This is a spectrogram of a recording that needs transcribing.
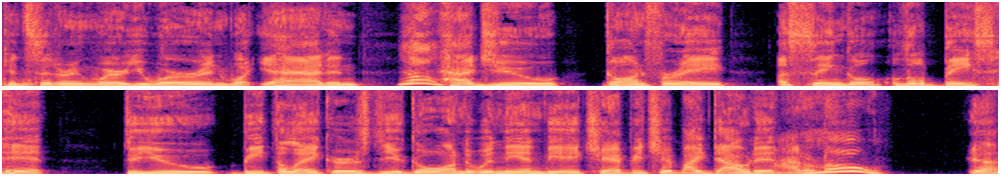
considering where you were and what you had. And Yeah. had you gone for a a single, a little base hit, do you beat the Lakers? Do you go on to win the NBA championship? I doubt it. I don't know. Yeah,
